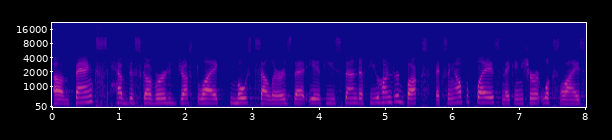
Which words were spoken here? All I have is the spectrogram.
Um, banks have discovered, just like most sellers, that if you spend a few hundred bucks fixing up a place, making sure it looks nice,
